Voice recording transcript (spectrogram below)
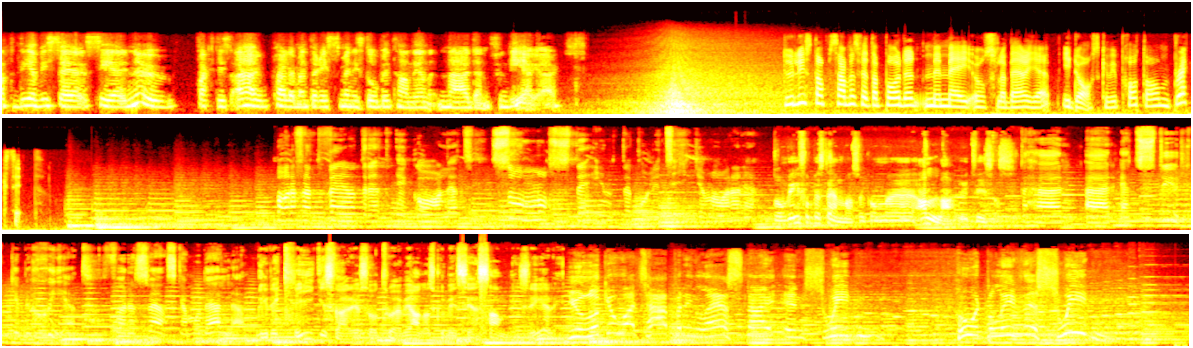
att det vi ser, ser nu faktiskt är parlamentarismen i Storbritannien när den fungerar. Du lyssnar på Samhällsvetarpodden med mig Ursula Berge. Idag ska vi prata om Brexit. Bara för att vädret är galet så måste inte politiken vara det. Om vi får bestämma så kommer alla utvisas. Det här är ett styrkebesked för den svenska modellen. Blir det krig i Sverige så tror jag vi alla skulle vilja se en samlingsregering. You look at what's happening last night in Sweden. Who would believe this? Sweden!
